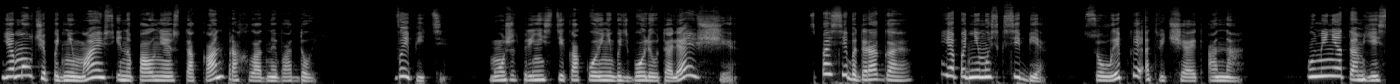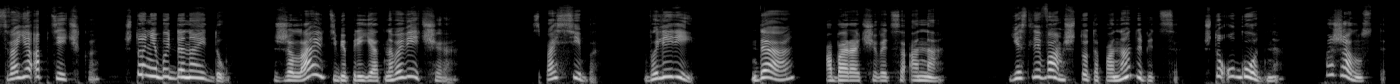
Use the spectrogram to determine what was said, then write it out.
Я молча поднимаюсь и наполняю стакан прохладной водой. Выпейте. Может, принести какое-нибудь более утоляющее? Спасибо, дорогая. Я поднимусь к себе. С улыбкой отвечает она. У меня там есть своя аптечка. Что-нибудь да найду. Желаю тебе приятного вечера. Спасибо. Валерий, «Да», — оборачивается она. «Если вам что-то понадобится, что угодно, пожалуйста,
